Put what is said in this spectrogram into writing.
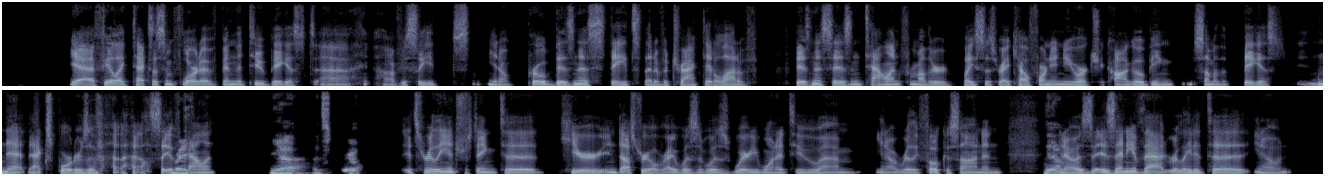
Yeah, I feel like Texas and Florida have been the two biggest, uh, obviously, you know, pro business states that have attracted a lot of businesses and talent from other places, right? California, New York, Chicago being some of the biggest net exporters of, I'll say, of right. talent. Yeah, that's true. It's really interesting to hear industrial, right? Was was where you wanted to, um, you know, really focus on, and yeah. you know, is is any of that related to you know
